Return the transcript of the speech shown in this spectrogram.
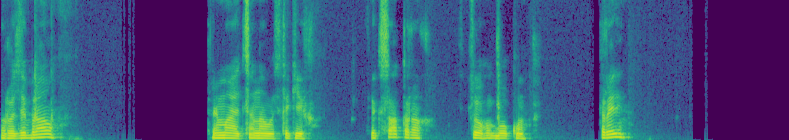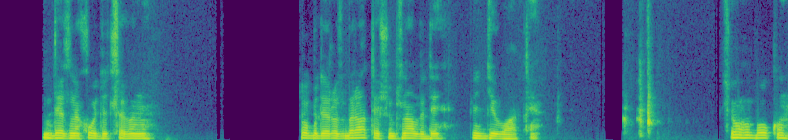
Розібрав. Тримається на ось таких фіксаторах. З цього боку 3, де знаходяться вони. Хто буде розбирати, щоб знали, де піддівати. Цього боку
